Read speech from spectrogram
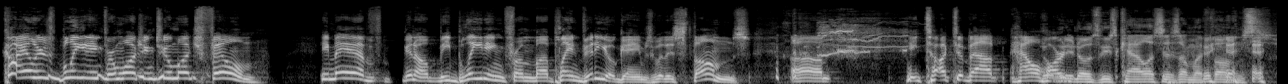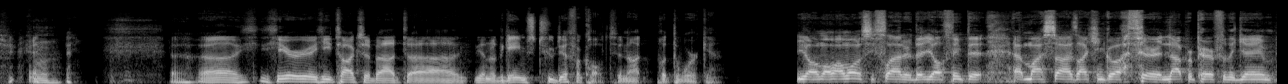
Kyler's bleeding from watching too much film. He may have, you know, be bleeding from uh, playing video games with his thumbs. Um, he talked about how Nobody hard. Nobody knows these calluses on my thumbs. uh, here he talks about, uh, you know, the game's too difficult to not put the work in you know, I'm, I'm, honestly flattered that y'all think that at my size I can go out there and not prepare for the game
